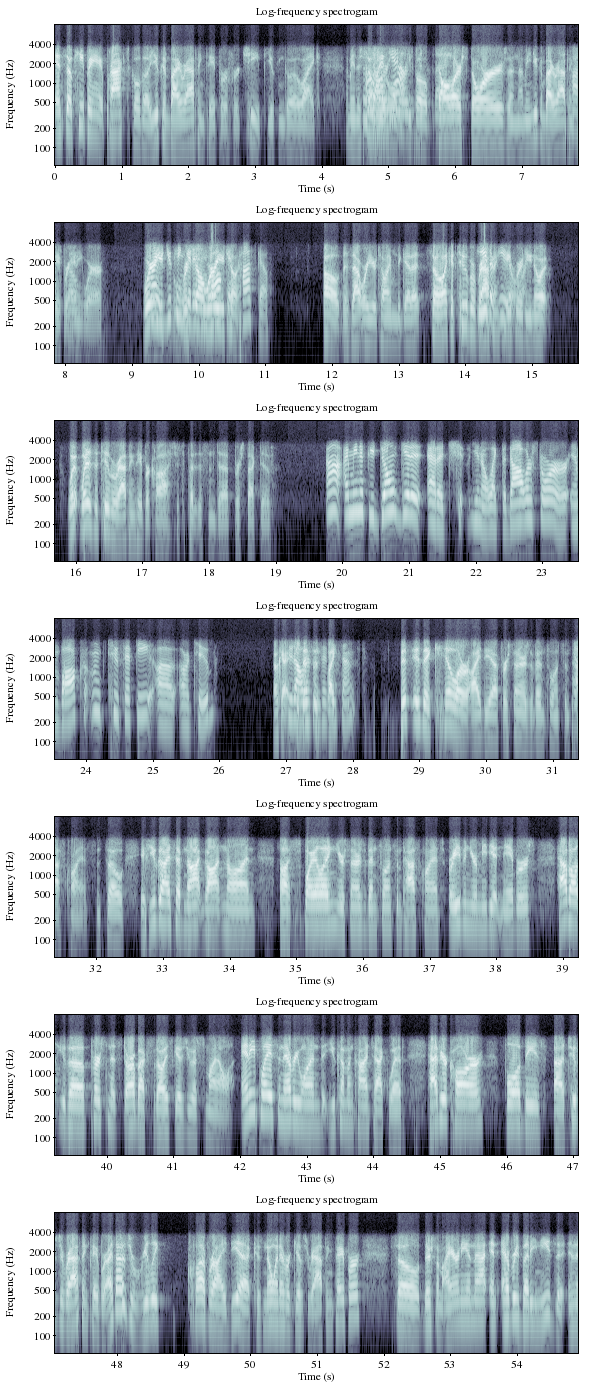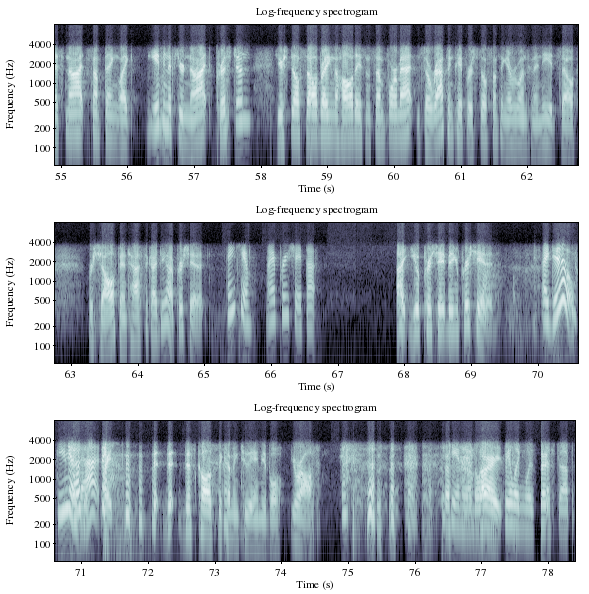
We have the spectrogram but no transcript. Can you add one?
And so, keeping it practical, though, you can buy wrapping paper for cheap. You can go like, I mean, there's so Oh, many yeah. little cheapo dollar stores, and I mean, you can buy wrapping paper anywhere. Where right, are you, can Rochelle, get it in where are you bulk at Costco. Oh, is that where you're telling them to get it? So, like a tube of Either- wrapping either paper. or. Do you know what? What what does a tube of wrapping paper cost? Just to put this into perspective. Uh, I mean, if you don't get it at a, ch- you know, like the dollar store or in bulk, mm, two fifty uh, a tube, Okay, two so dollars this and is fifty like cents. this is a killer idea for centers of influence and past clients. And so, if you guys have not gotten on uh, spoiling your centers of influence and past clients, or even your immediate neighbors, how about you, the person at Starbucks that always gives you a smile? Any place and everyone that you come in contact with, have your car full of these uh, tubes of wrapping paper. I thought it was a really clever idea because no one ever gives wrapping paper. So there's some irony in that, and everybody needs it. And it's not something like even if you're not Christian, you're still celebrating the holidays in some format. And so wrapping paper is still something everyone's going to need. So, Rochelle, fantastic idea. I appreciate it. Thank you. I appreciate that. Uh, you appreciate being appreciated. I do. You know that. Right. Th- th- this call is becoming too amiable. You're off. you can't handle All it. right. His feeling was So- messed up.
